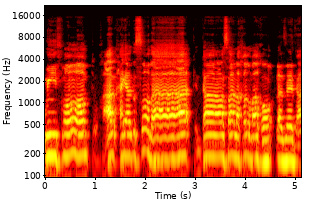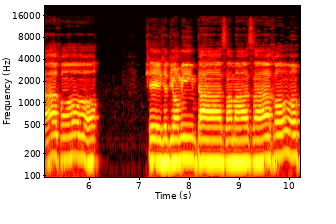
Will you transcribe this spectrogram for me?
ويثوم تخال حياة الصدى كنت عصال خغمخو لزيت أخو شيشة يومين تا مع ساخو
